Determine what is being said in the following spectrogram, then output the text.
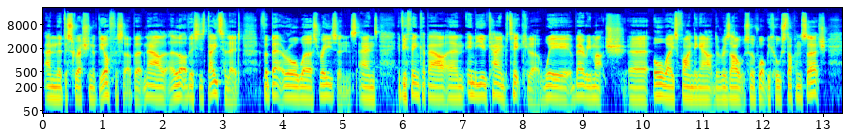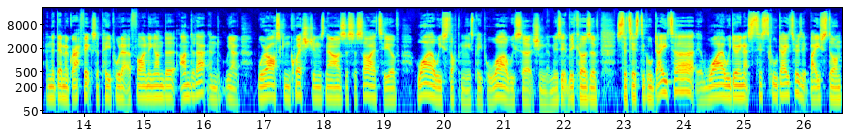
and the discretion of the officer. But now a lot of this is data led for better or worse reasons. And if you think about um, in the UK in particular, we're very much uh, always finding out the results of what we call stop and search and the demographics of people that are finding under under that. And you know, we're asking questions now as a society of why are we stopping these people? Why are we searching them? Is it because of statistical data? Why are we doing that statistical data? Is it based on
